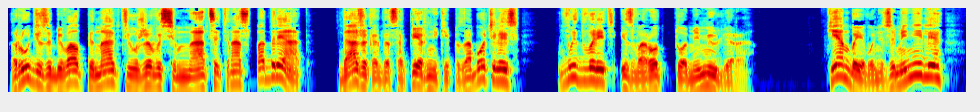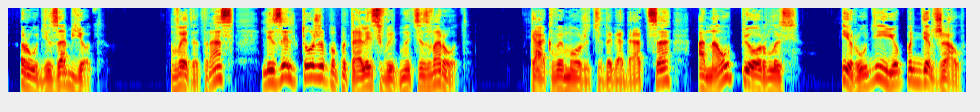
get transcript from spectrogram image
Руди забивал пенальти уже 18 раз подряд, даже когда соперники позаботились выдворить из ворот Томми Мюллера. Кем бы его ни заменили, Руди забьет. В этот раз Лизель тоже попытались выгнать из ворот. Как вы можете догадаться, она уперлась, и Руди ее поддержал.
